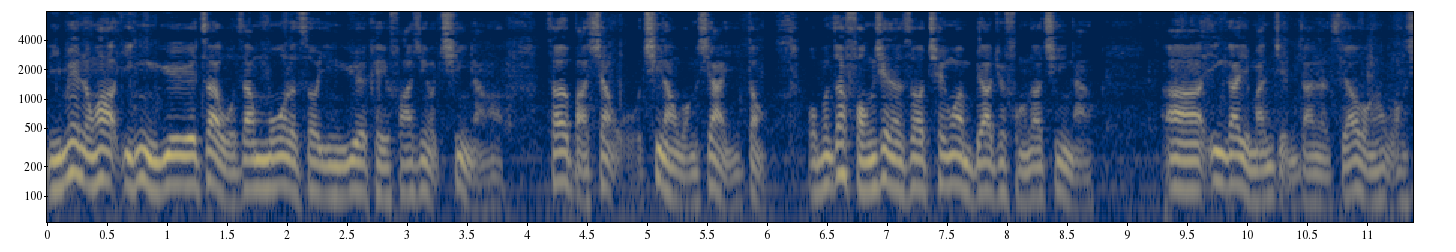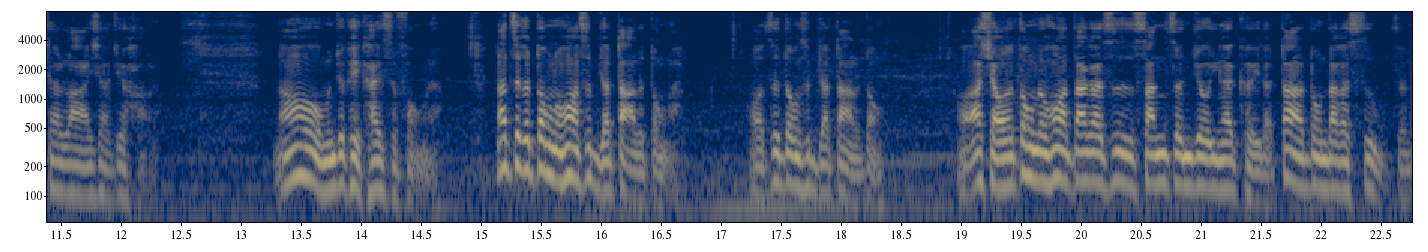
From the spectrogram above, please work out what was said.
里面的话隐隐约约在我这样摸的时候，隐隐约约可以发现有气囊啊，稍微把像气囊往下移动。我们在缝线的时候，千万不要去缝到气囊啊，应该也蛮简单的，只要往往下拉一下就好了。然后我们就可以开始缝了。那这个洞的话是比较大的洞啊。哦，这洞是比较大的洞，啊，小的洞的话大概是三针就应该可以了，大的洞大概四五针。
